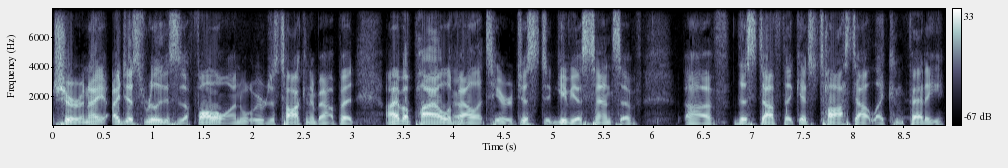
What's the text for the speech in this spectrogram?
Sure. And I, I just really, this is a follow on what we were just talking about, but I have a pile of ballots here just to give you a sense of, of the stuff that gets tossed out like confetti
